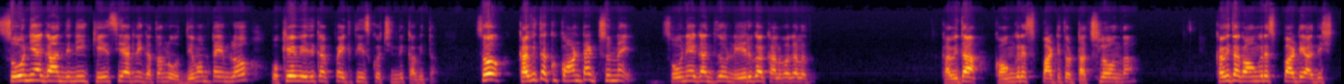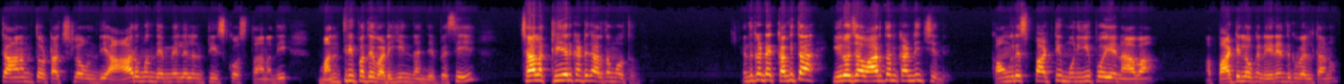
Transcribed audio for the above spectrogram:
సోనియా గాంధీని కేసీఆర్ని గతంలో ఉద్యమం టైంలో ఒకే వేదిక పైకి తీసుకొచ్చింది కవిత. సో కవితకు కాంటాక్ట్స్ ఉన్నాయి. సోనియా గాంధీతో నేరుగా కలవగలదు. కవిత కాంగ్రెస్ పార్టీతో టచ్లో ఉందా? కవిత కాంగ్రెస్ పార్టీ అధిష్టానంతో టచ్లో ఉంది. ఆరు మంది ఎమ్మెల్యేలను తీసుకొస్తానది మంత్రి పదవి అడిగిందని చెప్పేసి చాలా క్లియర్ కట్గా అర్థమవుతుంది. ఎందుకంటే కవిత ఈరోజు ఆ వార్తను ఖండించింది. కాంగ్రెస్ పార్టీ మునిగిపోయే నావా. ఆ పార్టీలోకి నేనెందుకు వెళ్తాను?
